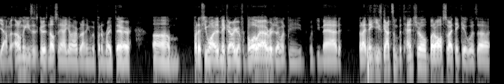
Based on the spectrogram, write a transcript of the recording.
yeah, I don't think he's as good as Nelson Agholor, but I think I'm gonna put him right there. Um, but if you wanted to make an argument for below average, I wouldn't be would be mad. But I think he's got some potential, but also I think it was a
